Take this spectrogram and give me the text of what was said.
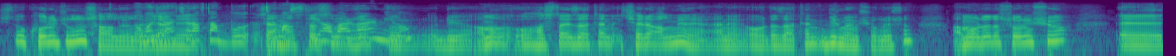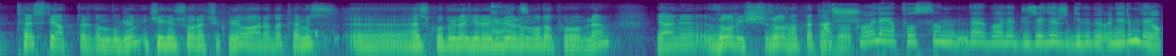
İşte o koruculuğu sağlıyorlar. Ama diğer yani taraftan bu hastasın, haber vermiyor. diyor. Ama o hastayı zaten içeri almıyor ya. Hani orada zaten girmemiş oluyorsun. Ama orada da sorun şu. E, test yaptırdım bugün. iki gün sonra çıkıyor. O arada temiz e, HES koduyla girebiliyorum. Evet. O da problem. Yani zor iş, zor hakikaten Ha zor. şöyle yapılsın ve böyle düzelir gibi bir önerim de yok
